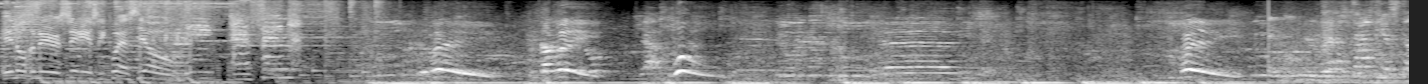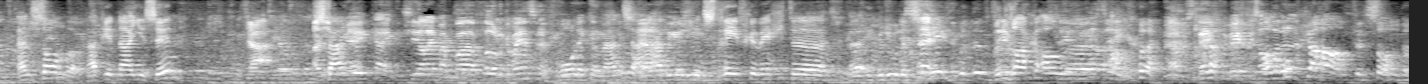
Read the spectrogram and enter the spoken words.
In nog een uur Serious Request. Yo. En Sander, heb je het naar je zin? Ja, als je je- kijkt, ik zie alleen maar een paar vrolijke mensen. Vrolijke mensen. En hebben jullie het streefgewicht, eh, eh, ik bedoel het streefbedrag al, eh, streefgewicht is al al opgehaald, Sander?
